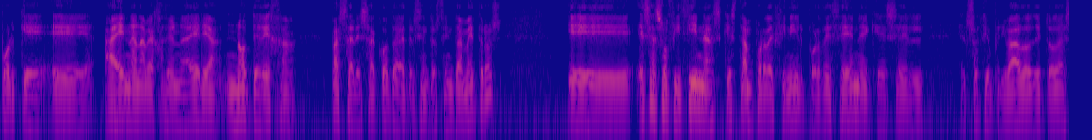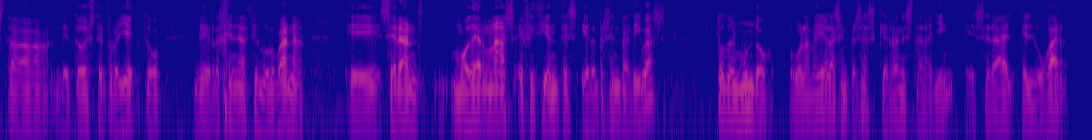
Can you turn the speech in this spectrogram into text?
porque AENA, Navegación Aérea, no te deja pasar esa cota de 330 metros. Esas oficinas que están por definir por DCN, que es el, el socio privado de, toda esta, de todo este proyecto de regeneración urbana, eh, serán modernas, eficientes y representativas. Todo el mundo o la mayoría de las empresas querrán estar allí. Eh, será el, lugar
